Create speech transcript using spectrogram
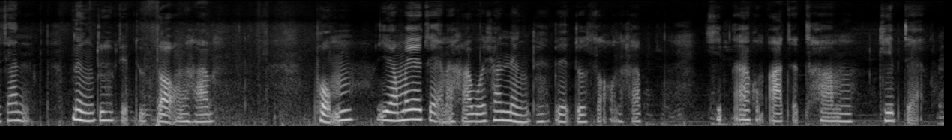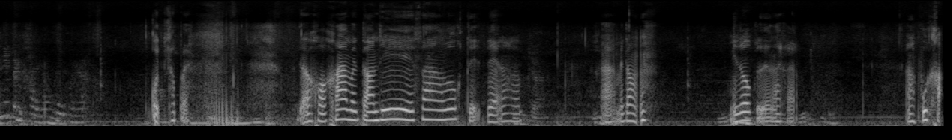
ร์ชันหนึ่งจุดเจ็ดจุดสองนะครับ ผมยังไม่ได้แจกนะคะเวอร์ชันหนึ่งจุดเจ็ดจุดสองนะครับ คลิปหน้าผมอาจจะทำคลิปแจก กดเข้าไป เดี๋ยวขอข้ามไปตอนที่สร้างลูกเสร็จแล้วนะครับ อ่าไม่ต้อง มีโลกเลยนะครับ อะพูดค่ะ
